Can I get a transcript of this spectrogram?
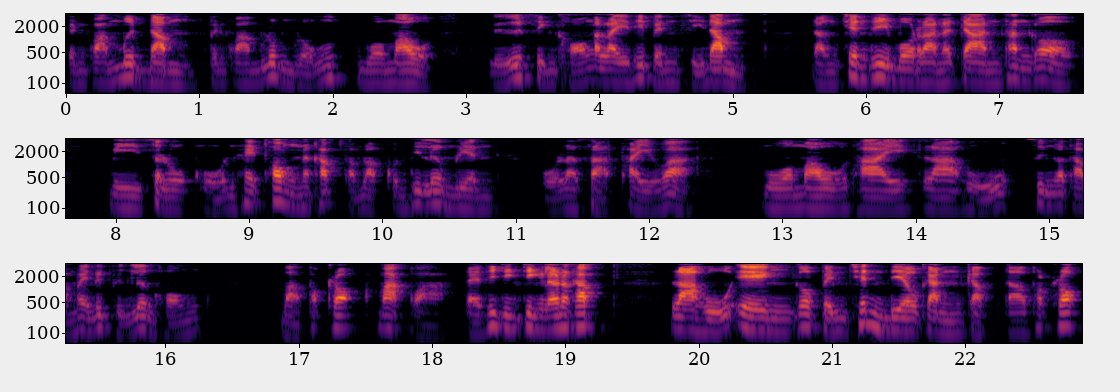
เป็นความมืดดำเป็นความลุ่มหลงมัวเมา หรือสิ่งของอะไรที่เป็นสีดำดังเช่นที่โบราณอาจารย์ท่านก็ มีสโลกโหนให้ท่องนะครับสำหรับคนที่เริ่มเรียนโหราศาสตร์ไทยว่า มัวเมาทายลาหู ซึ่งก็ทำให้นึกถึงเรื่องของบาปพระเคราะห์มากกว่า แต่ที่จริง ๆ แล้วนะครับลาหูเองก็เป็นเช่นเดียวกันกับดาวพระเคราะห์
